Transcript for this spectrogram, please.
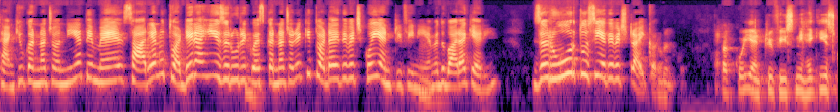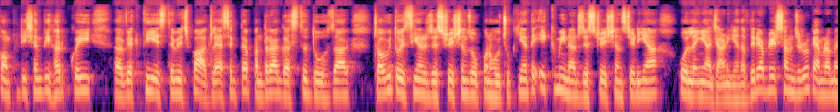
ਥੈਂਕ ਯੂ ਕਰਨਾ ਚਾਹੁੰਦੀ ਹਾਂ ਤੇ ਮੈਂ ਸਾਰਿਆਂ ਨੂੰ ਤੁਹਾਡੇ ਰਾਹੀਂ ਇਹ ਜ਼ਰੂਰ ਰਿਕੁਐਸਟ ਕਰਨਾ ਚਾਹੁੰਦੀ ਹਾਂ ਕਿ ਤੁਹਾਡਾ ਇਹਦੇ ਵਿੱਚ ਕੋਈ ਐਂਟਰੀ ਫੀ ਨਹੀਂ ਹੈ। ਮੈਂ ਦੁਬਾਰਾ ਕਹਿ ਰਹੀ ਹਾਂ। ਜ਼ਰੂਰ ਤੁਸੀਂ ਇਹਦੇ ਵਿੱਚ ਟਰਾਈ ਕਰੋ। ਤਾਂ ਕੋਈ ਐਂਟਰੀ ਫੀਸ ਨਹੀਂ ਹੈ ਕਿ ਇਸ ਕੰਪੀਟੀਸ਼ਨ ਦੀ ਹਰ ਕੋਈ ਵਿਅਕਤੀ ਇਸ ਦੇ ਵਿੱਚ ਭਾਗ ਲੈ ਸਕਦਾ ਹੈ। 15 ਅਗਸਤ 2024 ਤੋਂ ਇਸ ਦੀਆਂ ਰਜਿਸਟ੍ਰੇਸ਼ਨਸ ਓਪਨ ਹੋ ਚੁੱਕੀਆਂ ਤੇ 1 ਮਹੀਨਾ ਰਜਿਸਟ੍ਰੇਸ਼ਨਸ ਜਿਹੜੀਆਂ ਉਹ ਲਈਆਂ ਜਾਣਗੀਆਂ। ਤਾਂ ਵਧੇਰੇ ਅਪਡੇਟਸ ਸਾਨੂੰ ਜਰੂਰ ਕੈਮਰਾਮੈਨ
